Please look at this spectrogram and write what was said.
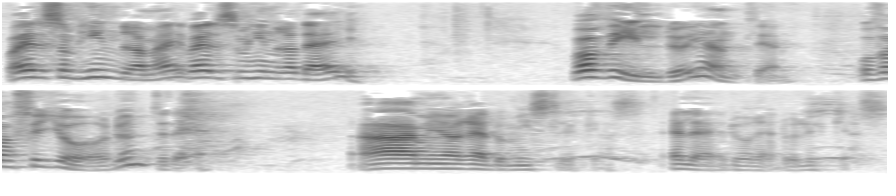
Vad är det som hindrar mig? Vad är det som hindrar dig? Vad vill du egentligen? Och varför gör du inte det? Nej, men jag är rädd att misslyckas. Eller är du rädd att lyckas?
